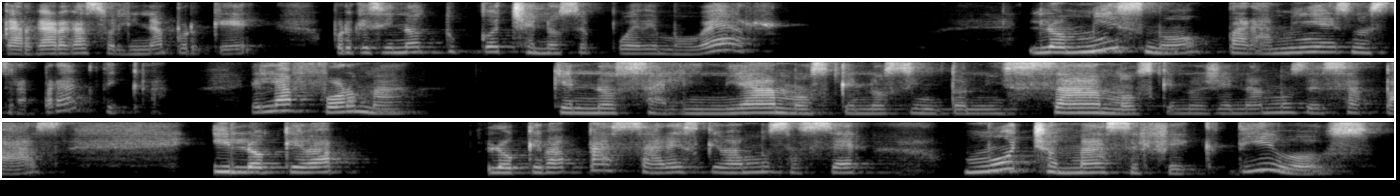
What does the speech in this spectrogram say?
cargar gasolina porque porque si no tu coche no se puede mover. Lo mismo para mí es nuestra práctica. Es la forma que nos alineamos, que nos sintonizamos, que nos llenamos de esa paz. Y lo que va, lo que va a pasar es que vamos a ser mucho más efectivos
